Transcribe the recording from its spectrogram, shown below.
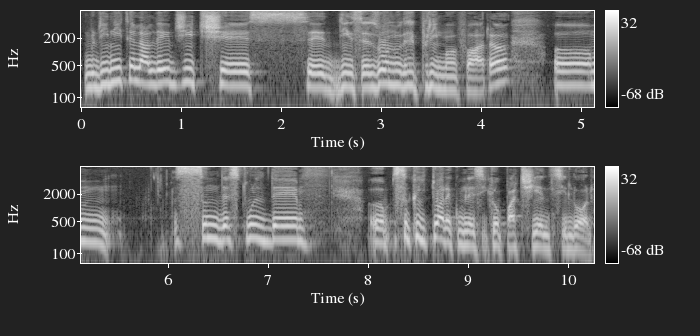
rinitele alergice se, din sezonul de primăvară um, sunt destul de Uh, săcăitoare, cum le zic eu, pacienților.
